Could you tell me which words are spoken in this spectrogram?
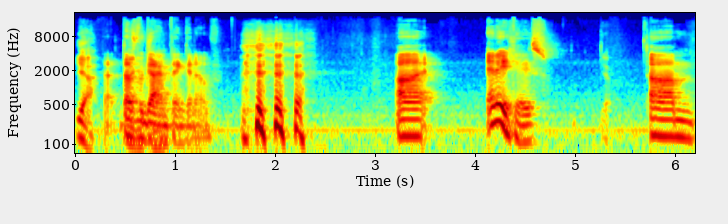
Yeah. That, that's the guy I'm thinking of. uh, in any case, Yep. um,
